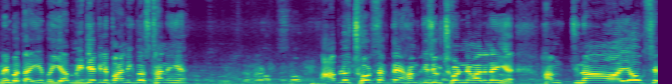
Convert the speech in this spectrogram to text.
नहीं, बताइए भैया, मीडिया के लिए पानी की व्यवस्था नहीं है। आप लोग छोड़ सकते हैं, हम किसी को छोड़ने वाले नहीं हैं। हम चुनाव आयोग से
